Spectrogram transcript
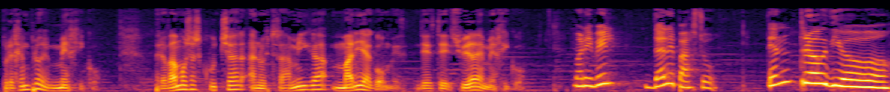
por ejemplo en México. Pero vamos a escuchar a nuestra amiga María Gómez desde Ciudad de México. Maribel, dale paso. Dentro audio.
